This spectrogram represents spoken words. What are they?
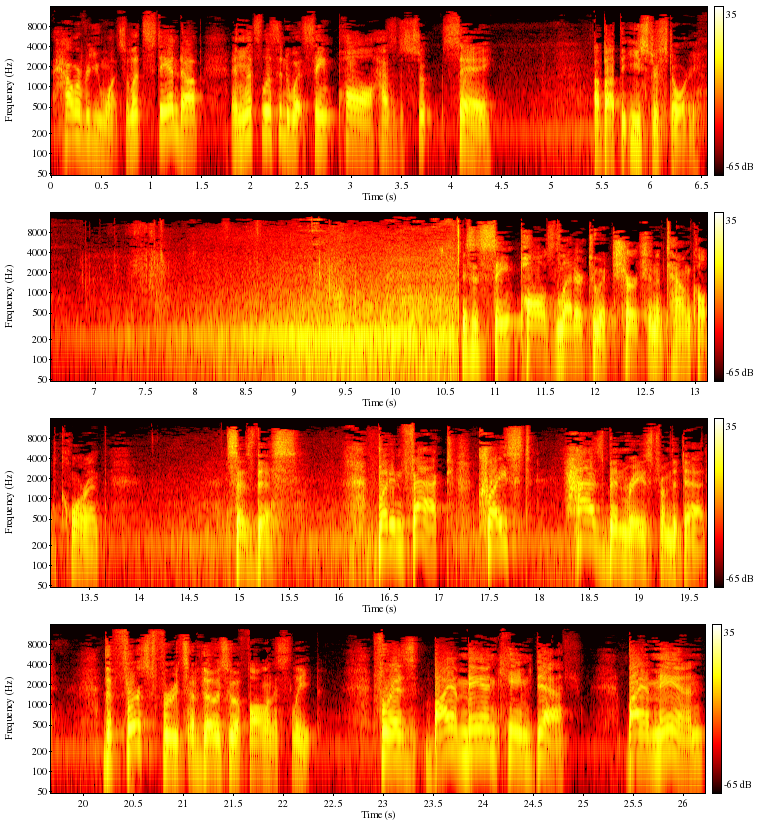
however you want. So let's stand up and let's listen to what St. Paul has to say about the Easter story. This is St. Paul's letter to a church in a town called Corinth says this But in fact, Christ has been raised from the dead, the first fruits of those who have fallen asleep. For as by a man came death, by a man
